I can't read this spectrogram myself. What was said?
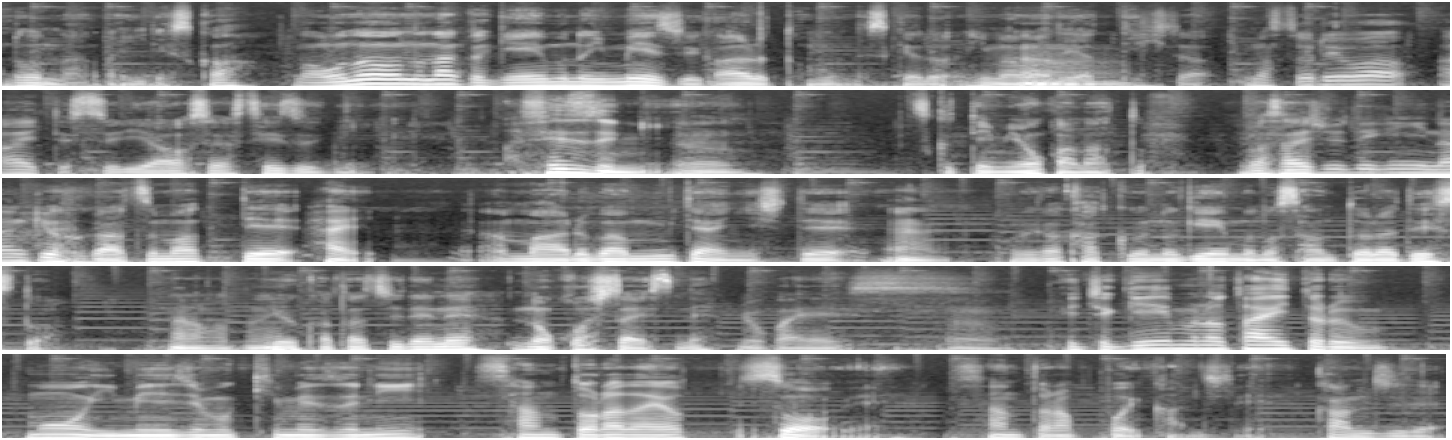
どんなのがいいですか、まあ、おのおのなんかゲームのイメージがあると思うんですけど今までやってきた、まあ、それはあえてすり合わせはせずに、あせずに、うん、作ってみようかなと、まあ、最終的に何曲か集まって、はい。あまあ、アルバムみたいにしてうん。これが架空のゲームのサントラですと。いうなるほどね。形でね残したいですね、了解です、うん、一応ゲームのタイトルもイメージも決めずにサントラだよっていう。サントラっぽい感じで。感じで。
